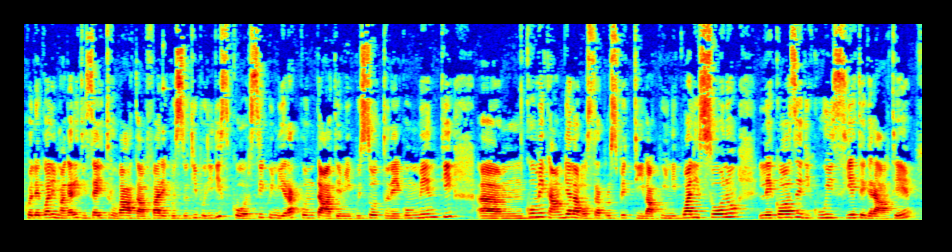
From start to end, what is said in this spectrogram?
con le quali magari ti sei trovata a fare questo tipo di discorsi, quindi raccontatemi qui sotto nei commenti um, come cambia la vostra prospettiva, quindi quali sono le cose di cui siete grate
